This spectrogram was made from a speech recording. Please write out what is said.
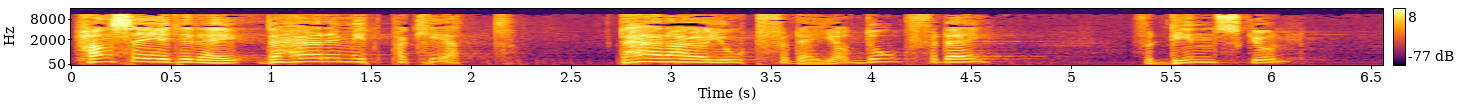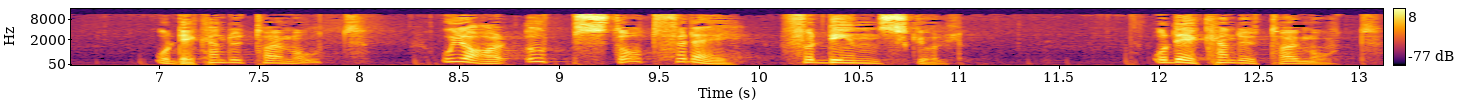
Han säger till dig, det här är mitt paket. Det här har jag gjort för dig. Jag dog för dig, för din skull. Och det kan du ta emot. Och jag har uppstått för dig, för din skull. Och det kan du ta emot.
